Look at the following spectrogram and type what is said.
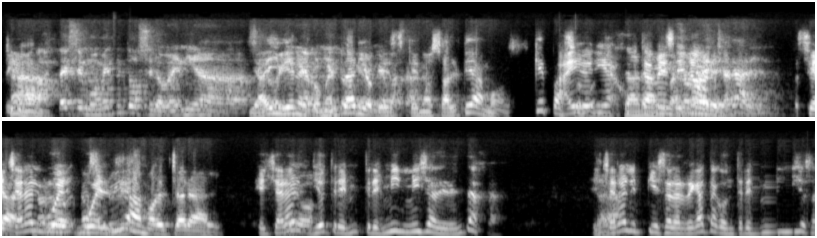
Pero hasta ese momento se lo venía. Y ahí viene el comentario que, es, que nos salteamos. ¿Qué pasó? Ahí venía justamente, no, el Charal. O sea, el Charal no, vuelve. Nos olvidamos del Charal. El Charal Pero... dio 3.000 millas de ventaja. El Claro. Charal empieza la regata con 3.000 millas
